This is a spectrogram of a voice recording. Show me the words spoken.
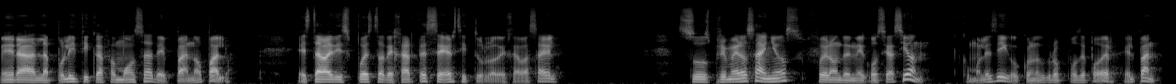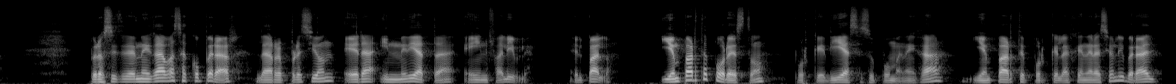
Era la política famosa de pan o palo. Estaba dispuesto a dejarte ser si tú lo dejabas a él. Sus primeros años fueron de negociación, como les digo, con los grupos de poder, el PAN. Pero si te negabas a cooperar, la represión era inmediata e infalible, el palo. Y en parte por esto, porque Díaz se supo manejar, y en parte porque la generación liberal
